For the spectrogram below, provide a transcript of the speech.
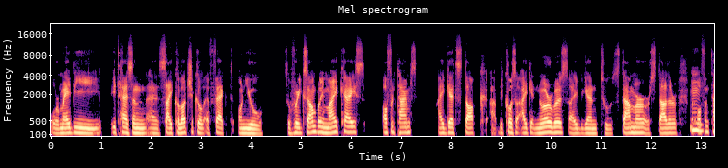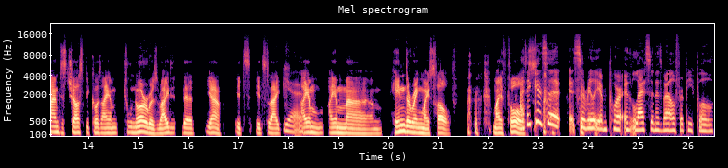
or maybe it has an, a psychological effect on you. So, for example, in my case, oftentimes I get stuck uh, because I get nervous. I begin to stammer or stutter. But mm. oftentimes it's just because I am too nervous, right? That yeah, it's it's like yeah. I am I am um, hindering myself, my thoughts. I think it's a it's a really important lesson as well for people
